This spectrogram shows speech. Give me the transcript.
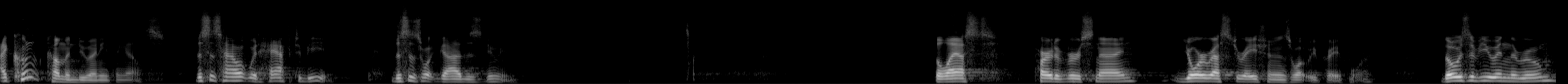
I couldn't come and do anything else. This is how it would have to be. This is what God is doing. The last part of verse 9 your restoration is what we pray for. Those of you in the room,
